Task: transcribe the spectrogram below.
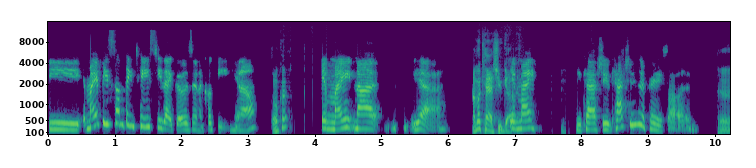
be it might be something tasty that goes in a cookie. You know. Okay. It might not. Yeah. I'm a cashew guy. It might. The cashew cashews are pretty solid. Yeah.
